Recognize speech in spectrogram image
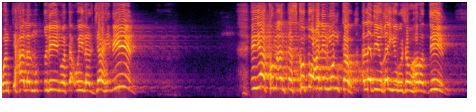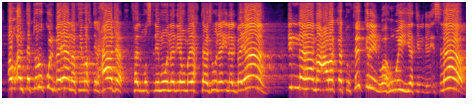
وانتحال المبطلين وتأويل الجاهلين. إياكم أن تسكتوا عن المنكر الذي يغير جوهر الدين. أو أن تتركوا البيان في وقت الحاجة فالمسلمون اليوم يحتاجون إلى البيان. إنها معركة فكر وهوية للإسلام.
